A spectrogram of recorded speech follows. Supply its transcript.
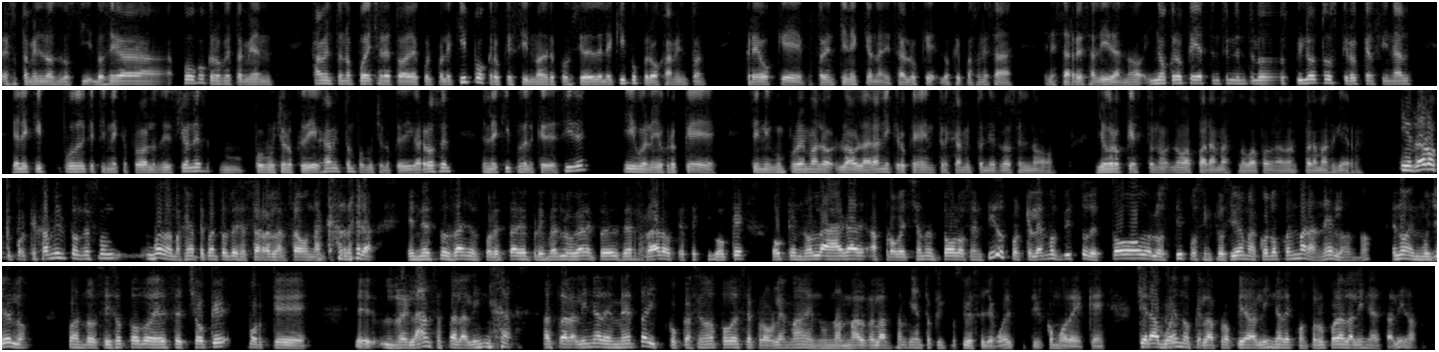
Eso también los, los, llega poco. Creo que también Hamilton no puede echarle toda la culpa al equipo. Creo que sí es más responsabilidad del equipo, pero Hamilton creo que pues, también tiene que analizar lo que, lo que pasó en esa, en esa resalida, ¿no? Y no creo que haya tensión entre los pilotos, creo que al final el equipo es el que tiene que probar las decisiones, mm, por mucho lo que diga Hamilton, por mucho lo que diga Russell, el equipo es el que decide, y bueno, yo creo que sin ningún problema lo, lo hablarán, y creo que entre Hamilton y Russell no, yo creo que esto no, no va para más, no va para, para más guerra. Y raro que porque Hamilton es un, bueno, imagínate cuántas veces se ha relanzado una carrera en estos años por estar en primer lugar, entonces es raro que se equivoque o que no la haga aprovechando en todos los sentidos, porque la hemos visto de todos los tipos, inclusive me acuerdo fue en Maranello, ¿no? Eh, no, en Mugello, cuando se hizo todo ese choque, porque eh, relanza hasta la línea, hasta la línea de meta y ocasionó todo ese problema en un mal relanzamiento que inclusive se llegó a discutir como de que si era bueno que la propia línea de control fuera la línea de salida, ¿no?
